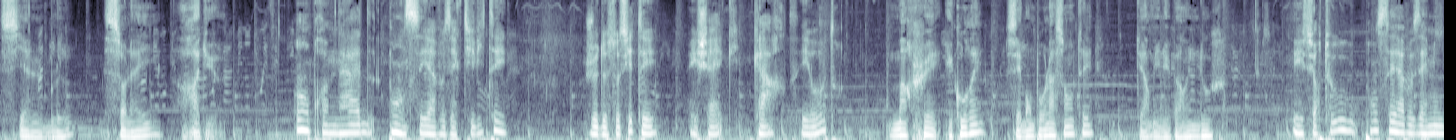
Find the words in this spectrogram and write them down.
ciel bleu, soleil radieux. En promenade, pensez à vos activités. Jeux de société, échecs, cartes et autres. Marcher et courir, c'est bon pour la santé. Terminé par une douche. Et surtout, pensez à vos amis.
